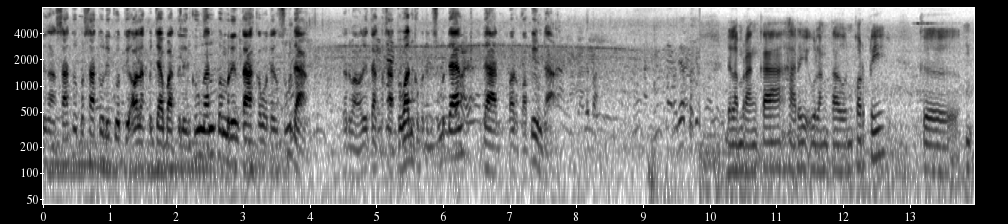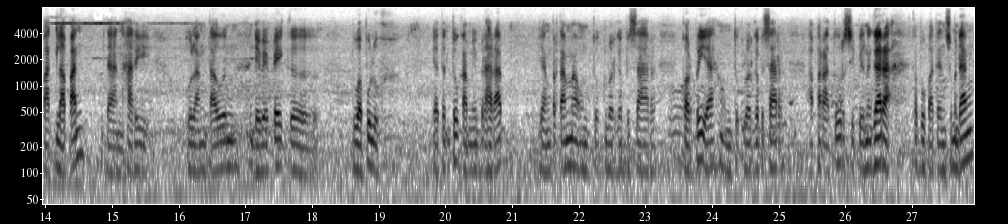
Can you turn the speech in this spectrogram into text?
dengan satu persatu diikuti oleh pejabat lingkungan pemerintah Kabupaten Sumedang, Wanita Persatuan Kabupaten Sumedang, dan Forkopimda dalam rangka hari ulang tahun Korpri ke-48 dan hari ulang tahun DWP ke-20. Ya tentu kami berharap yang pertama untuk keluarga besar Korpri ya, untuk keluarga besar aparatur sipil negara Kabupaten Sumedang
